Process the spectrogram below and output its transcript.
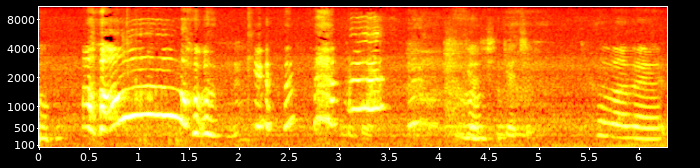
oh, cute. You. I love it.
